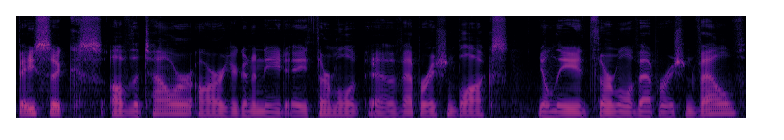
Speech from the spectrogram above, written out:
basics of the tower are you're going to need a thermal evaporation blocks, you'll need thermal evaporation valve,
